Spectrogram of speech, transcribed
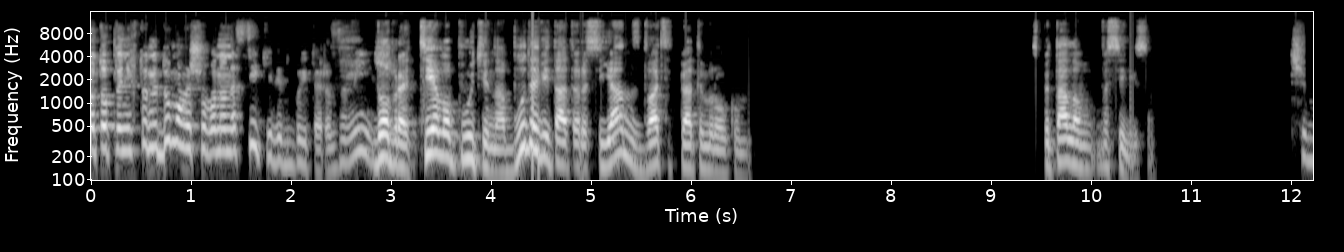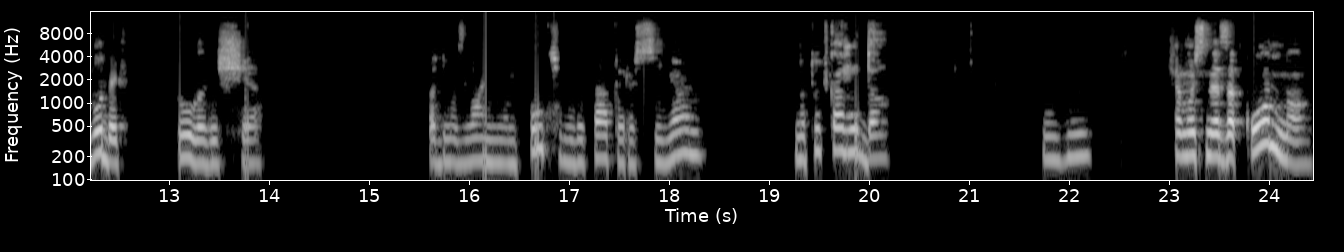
Ну тобто ніхто не думали, що воно настільки відбите, розумієш? Добре, тіло Путіна буде вітати росіян з 25-м роком? Спитала Василіса. Чи буде туловище під названням Путін вітати росіян? Ну тут кажуть, да. Угу. Чомусь незаконно,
